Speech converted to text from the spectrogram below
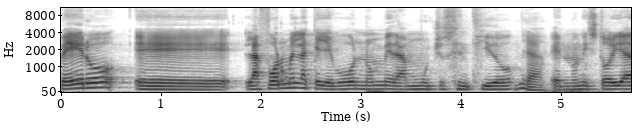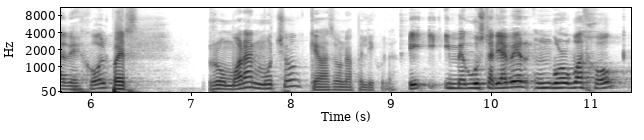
Pero eh, la forma en la que llegó no me da mucho sentido en una historia de Hulk. Pues rumoran mucho que va a ser una película. Y, y- me gustaría ver un World War Hulk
